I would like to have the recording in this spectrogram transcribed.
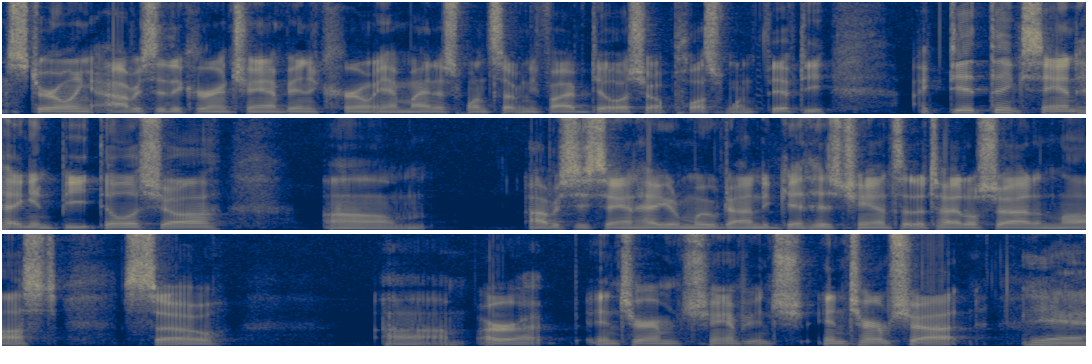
Sterling, obviously the current champion, currently at minus 175. Dillashaw plus 150. I did think Sandhagen beat Dillashaw. Um, obviously, Sandhagen moved on to get his chance at a title shot and lost. So, um, or a interim champion interim shot, Yeah.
